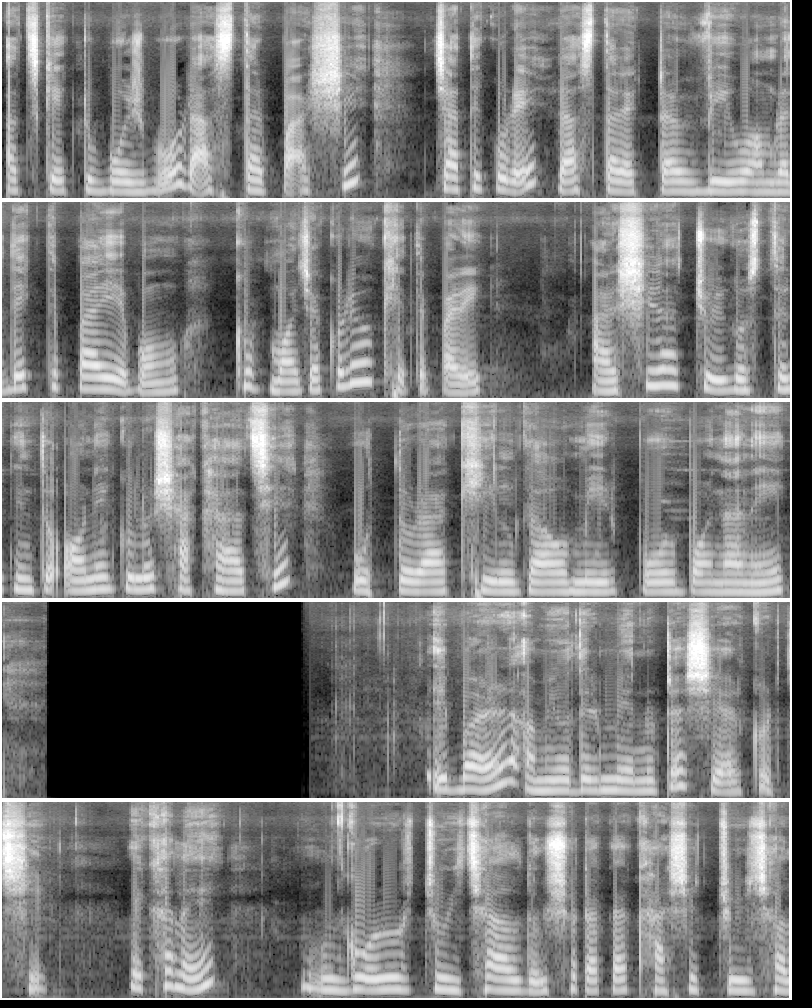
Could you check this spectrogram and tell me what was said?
আজকে একটু বসবো রাস্তার পাশে, যাতে করে রাস্তার একটা ভিউ আমরা দেখতে পাই এবং খুব মজা করেও খেতে পারি। আর সিরাজ চুইগস্তের কিন্তু অনেকগুলো শাখা আছে, উত্তরা, খিলগাঁও, মিরপুর, বনানী। এবার আমি ওদের মেনুটা শেয়ার করছি। এখানে গরুর চুই ঝাল দুইশো টাকা, খাসির চুই ঝাল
